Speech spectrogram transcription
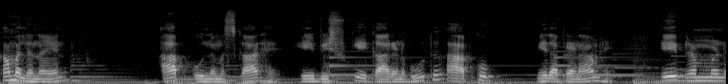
कमल नयन आपको नमस्कार है। हे विश्व के कारणभूत, आपको मेरा प्रणाम है। हे ब्रह्मण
